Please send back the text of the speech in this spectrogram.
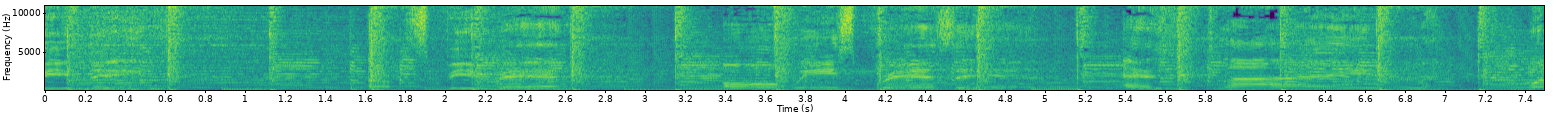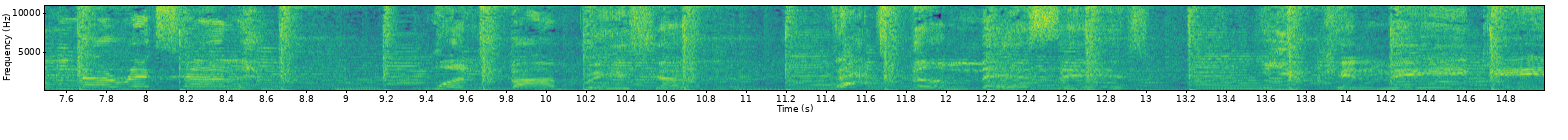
feeling of the spirit always present as you climb. One direction, one vibration. That's the message. You can make it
